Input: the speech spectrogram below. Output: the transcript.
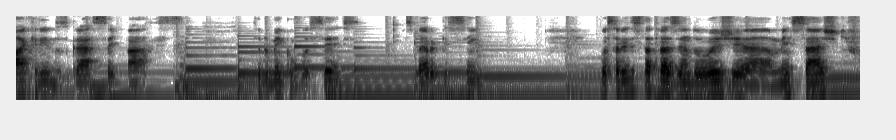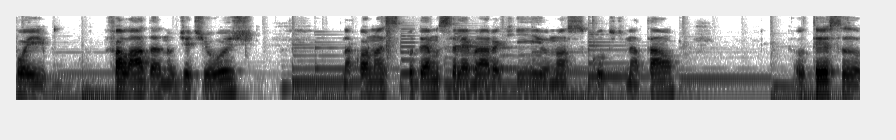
Olá, queridos, graça e paz. Tudo bem com vocês? Espero que sim. Gostaria de estar trazendo hoje a mensagem que foi falada no dia de hoje, na qual nós pudemos celebrar aqui o nosso culto de Natal. O texto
